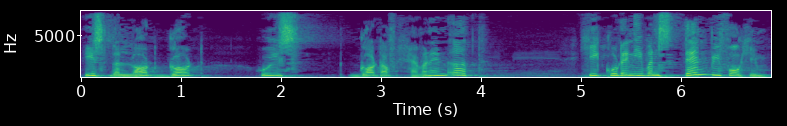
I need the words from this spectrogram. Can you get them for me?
He's the Lord God who is God of heaven and earth. He couldn't even stand before him.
